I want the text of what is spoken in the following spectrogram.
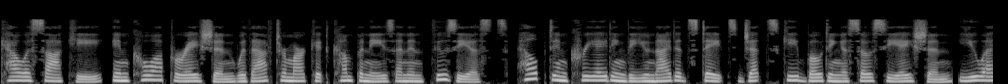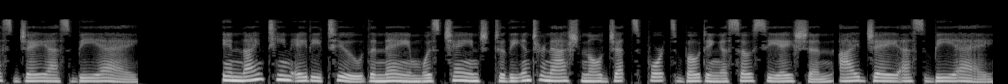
Kawasaki, in cooperation with aftermarket companies and enthusiasts, helped in creating the United States Jet Ski Boating Association USJSBA. In 1982 the name was changed to the International Jet Sports Boating Association IJSBA.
